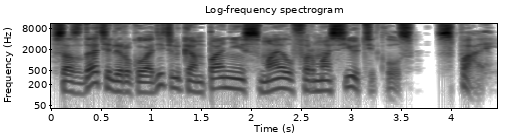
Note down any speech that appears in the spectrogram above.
создатель и руководитель компании Smile Pharmaceuticals, SPY.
